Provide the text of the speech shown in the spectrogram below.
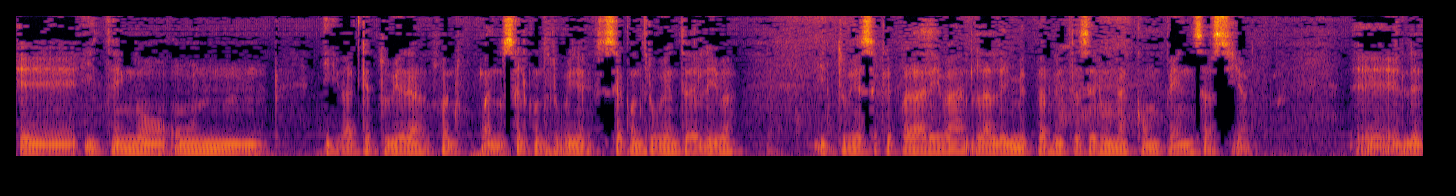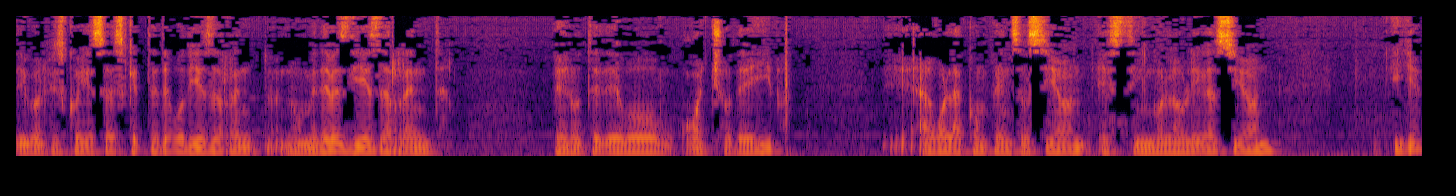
eh, y tengo un IVA que tuviera, bueno, cuando sea, el contribuyente, sea contribuyente del IVA y tuviese que pagar IVA, la ley me permite hacer una compensación eh, le digo al fisco, oye, ¿sabes que Te debo 10 de renta. No, me debes 10 de renta, pero te debo 8 de IVA. Eh, hago la compensación, extingo la obligación y ya.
